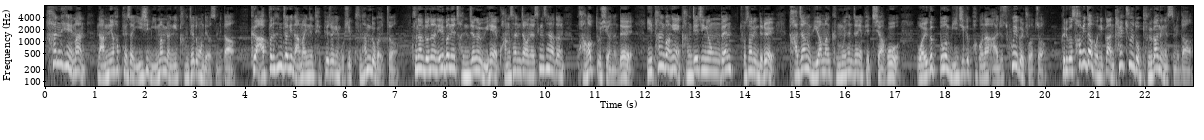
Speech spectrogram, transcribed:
한 해에만 남녀 합해서 22만 명이 강제 동원되었습니다. 그 아픈 흔적이 남아있는 대표적인 곳이 군함도가 있죠. 군함도는 일본의 전쟁을 위해 광산 자원을 생산하던 광업 도시였는데 이 탄광에 강제징용된 조선인들을 가장 위험한 근무 현장에 배치하고 월급도 미지급하거나 아주 소액을 주었죠. 그리고 섬이다 보니까 탈출도 불가능했습니다.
